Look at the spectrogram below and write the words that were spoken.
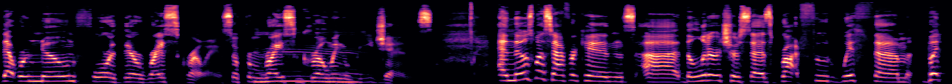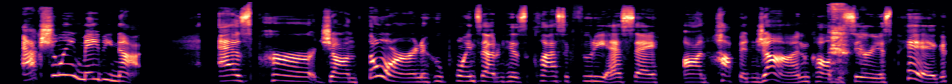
that were known for their rice growing. So from rice growing Mm. regions. And those West Africans, uh, the literature says, brought food with them, but actually, maybe not as per John Thorne, who points out in his classic foodie essay on Hoppin' John called The Serious Pig,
